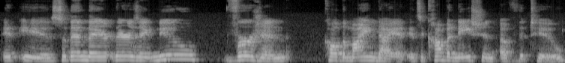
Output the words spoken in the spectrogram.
It is so. Then there there is a new version called the Mind Diet. It's a combination of the two.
